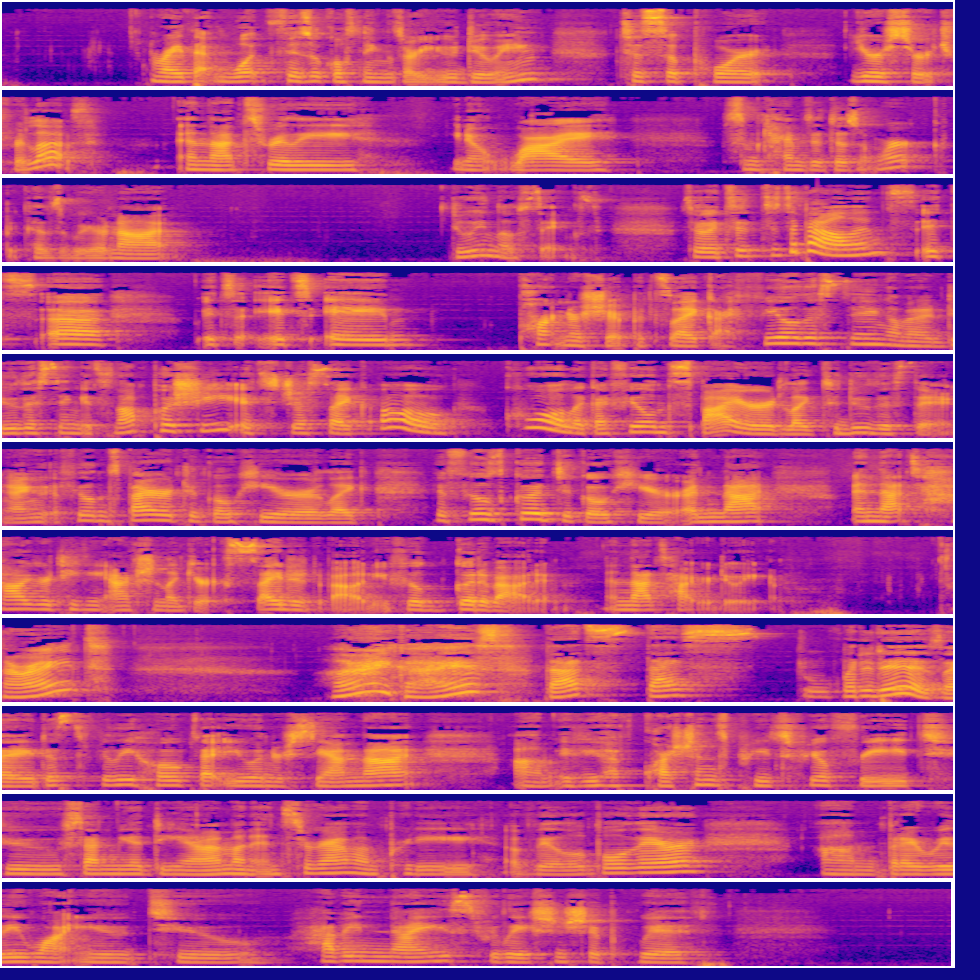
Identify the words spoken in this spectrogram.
right that what physical things are you doing to support your search for love and that's really you know why sometimes it doesn't work because we are not doing those things so it's it's, it's a balance it's uh it's it's a partnership. It's like, I feel this thing, I'm going to do this thing. It's not pushy. It's just like, oh, cool. Like, I feel inspired, like, to do this thing. I feel inspired to go here. Like, it feels good to go here. And that, and that's how you're taking action. Like, you're excited about it. You feel good about it. And that's how you're doing it. All right. All right, guys. That's, that's what it is. I just really hope that you understand that. Um, if you have questions, please feel free to send me a DM on Instagram. I'm pretty available there. Um, but I really want you to have a nice relationship with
